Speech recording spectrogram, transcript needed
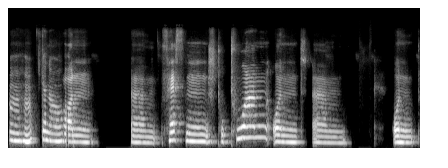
Mhm, genau. Von ähm, festen Strukturen und, ähm, und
